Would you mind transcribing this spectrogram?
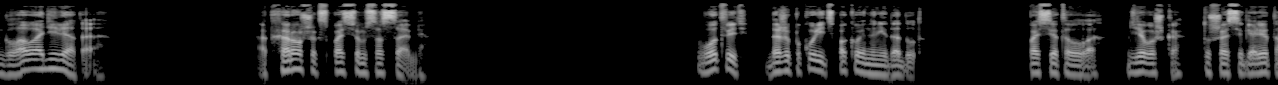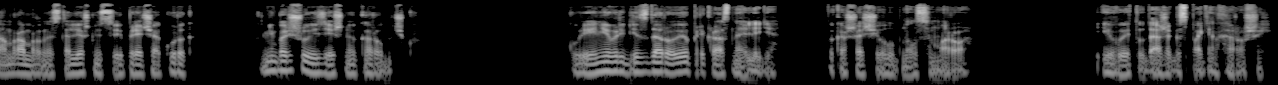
Глава девятая. От хороших спасемся сами. Вот ведь даже покурить спокойно не дадут. Посетовала девушка, туша сигарету о мраморную столешницу и пряча окурок в небольшую изящную коробочку. «Курение вредит здоровью, прекрасная леди», — покошачьи улыбнулся Маро. «И вы туда же, господин хороший»,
